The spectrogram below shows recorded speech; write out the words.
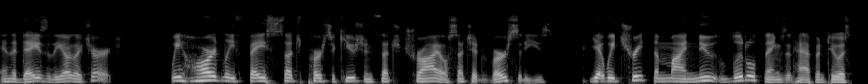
in the days of the early church. We hardly face such persecution, such trials, such adversities, yet we treat the minute little things that happen to us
